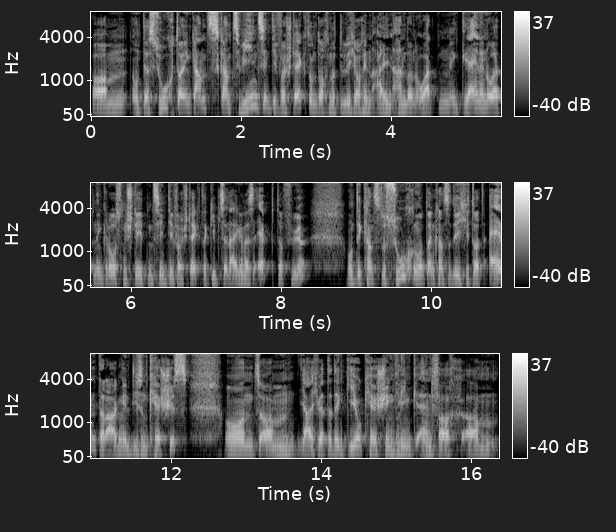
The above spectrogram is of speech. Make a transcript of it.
Ähm, und der sucht da in ganz, ganz Wien sind die versteckt und auch natürlich auch in allen anderen Orten, in kleinen Orten, in großen Städten sind die versteckt. Da gibt es ein eigenes App dafür und die kannst du suchen und dann kannst du dich dort eintragen in diesen Caches. Und ähm, ja, ich werde den Geocaching-Link einfach ähm,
